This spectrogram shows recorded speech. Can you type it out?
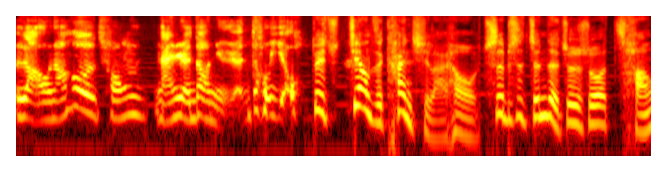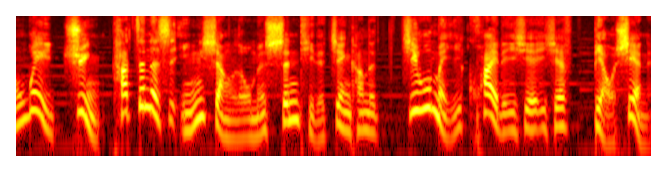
老，然后从男人到女人都有。对，这样子看起来哈、哦，是不是真的就是说，肠胃菌它真的是影响了我们身体的健康的几乎每一块的一些一些表现呢？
